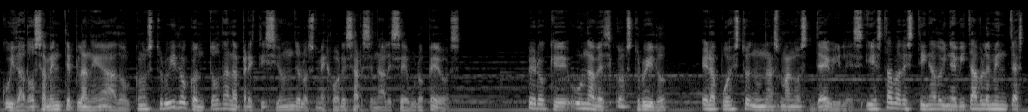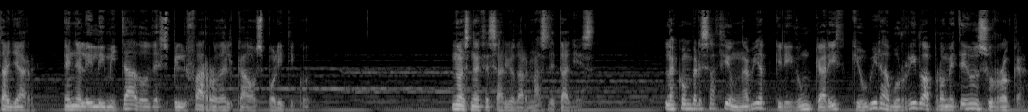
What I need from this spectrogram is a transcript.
cuidadosamente planeado, construido con toda la precisión de los mejores arsenales europeos, pero que, una vez construido, era puesto en unas manos débiles y estaba destinado inevitablemente a estallar en el ilimitado despilfarro del caos político. No es necesario dar más detalles. La conversación había adquirido un cariz que hubiera aburrido a Prometeo en su roca,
